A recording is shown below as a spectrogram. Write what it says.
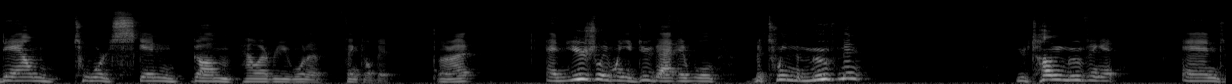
down towards skin, gum, however you want to think of it. All right. And usually when you do that, it will, between the movement, your tongue moving it, and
